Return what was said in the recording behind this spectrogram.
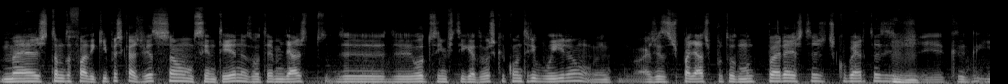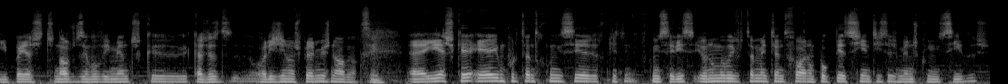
mas estamos a falar de equipas que às vezes são centenas ou até milhares de, de outros investigadores que contribuíram, às vezes espalhados por todo o mundo, para estas descobertas e- Uhum. e, que- e para estes novos desenvolvimentos que, que às vezes originam os prémios Nobel. Uh, e acho que é, é importante reconhecer, reconhecer isso. Eu, no meu livro, também tento falar um pouco desses cientistas menos conhecidos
